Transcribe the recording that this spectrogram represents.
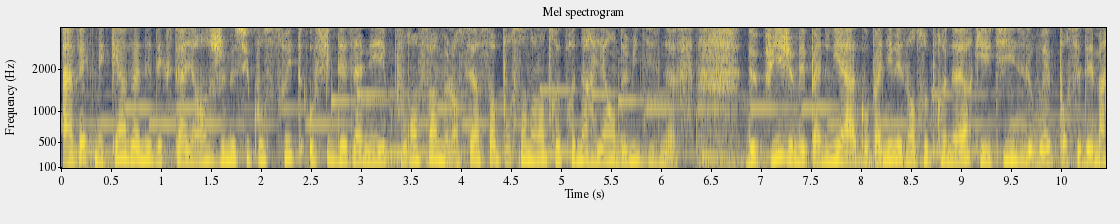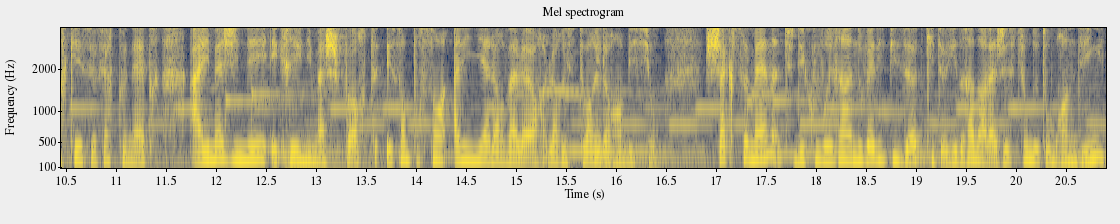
Avec mes 15 années d'expérience, je me suis construite au fil des années pour enfin me lancer à 100% dans l'entrepreneuriat en 2019. Depuis, je m'épanouis à accompagner les entrepreneurs qui utilisent le web pour se démarquer et se faire connaître, à imaginer et créer une image forte et 100% alignée à leurs valeurs, leur histoire et leur ambition. Chaque semaine, tu découvriras un nouvel épisode qui te guidera dans la gestion de ton branding,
